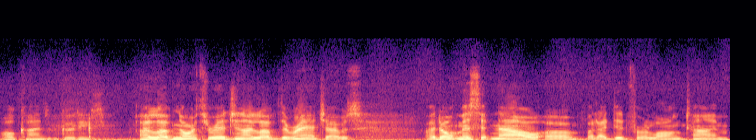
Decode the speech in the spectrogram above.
all kinds of goodies. I love Northridge and I love the ranch. I was, I don't miss it now, uh, but I did for a long time.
